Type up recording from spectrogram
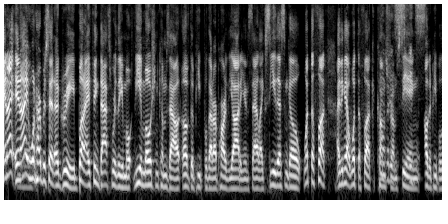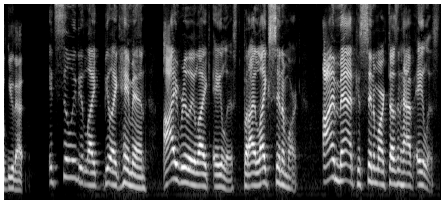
and I and I 100% agree, but I think that's where the emo- the emotion comes out of the people that are part of the audience that like see this and go, "What the fuck?" I think that "what the fuck" comes from it's, seeing it's, other people do that. It's silly to like be like, "Hey man, I really like A list, but I like Cinemark. I'm mad because Cinemark doesn't have A list.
